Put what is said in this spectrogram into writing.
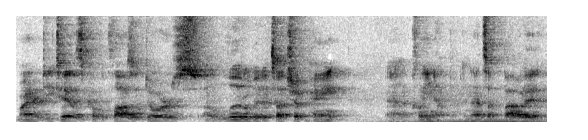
minor details, a couple closet doors, a little bit of touch-up paint, and a cleanup, and that's about it.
